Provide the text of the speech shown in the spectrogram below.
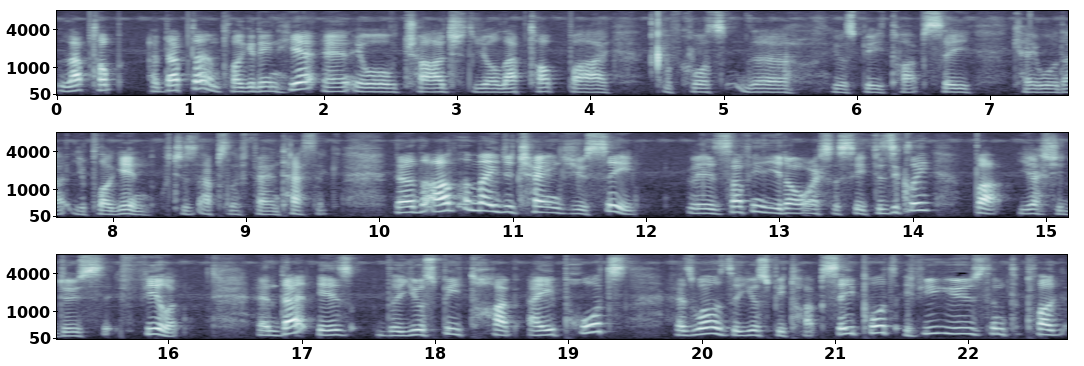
laptop adapter and plug it in here and it will charge your laptop by of course the USB type C cable that you plug in which is absolutely fantastic. Now the other major change you see is something you don't actually see physically, but you actually do feel it. And that is the USB type A ports as well as the USB type C ports. If you use them to plug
